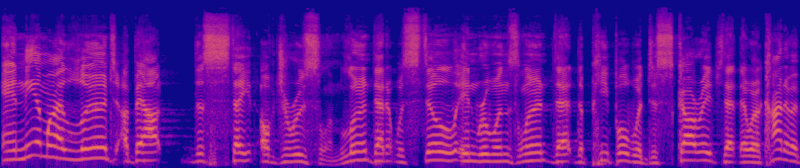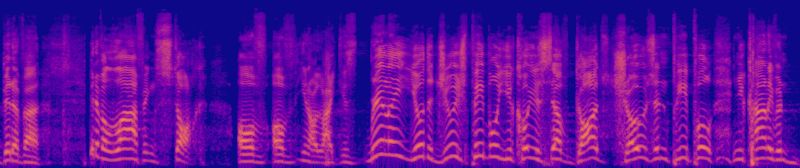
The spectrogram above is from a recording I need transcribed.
And Nehemiah learned about the state of Jerusalem, learned that it was still in ruins, learned that the people were discouraged, that they were kind of a bit of a bit of a laughing stock of, of you know, like, is, really? You're the Jewish people? You call yourself God's chosen people and you can't even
